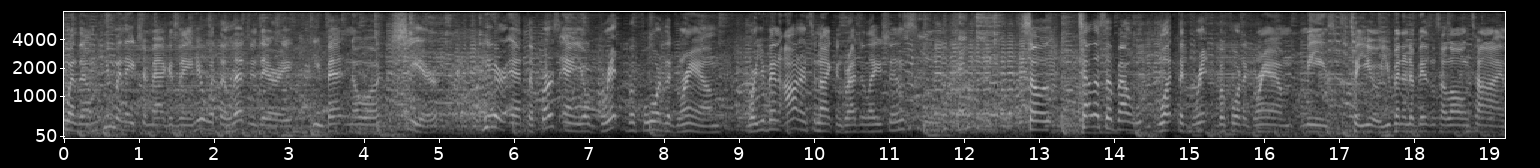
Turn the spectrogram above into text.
Windham, Human Nature Magazine, here with the legendary Yvette Noah Shear, here at the first annual Grit Before the Gram, where you've been honored tonight. Congratulations. Thank you. So, tell us about what the Grit Before the Gram means to you. You've been in the business a long time.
